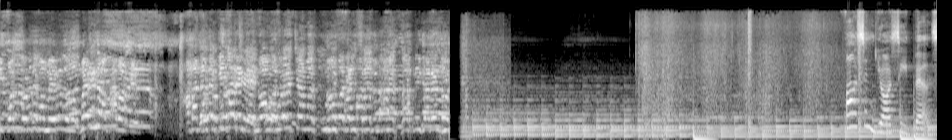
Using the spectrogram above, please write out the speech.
নিখোঁজ করে দেবো মেরে দেবো। মেরে দাও আমাকে। আমার দাদা কি করেছে ও বলেছে আমার পুলিশ পয়সা মানে আপনি জানেন Fasten your seatbelts.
